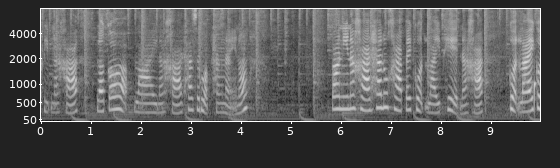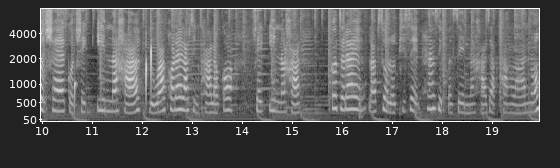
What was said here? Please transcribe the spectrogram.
คลิปนะคะ แล้วก็ Line นะคะ ถ้าสะดวกทางไหนเนาะตอนนี้นะคะถ้าลูกค้าไปกดไลค์เพจนะคะ กดไลค์กดแชร์ กดเช็คอินนะคะ หรือว่าพอได้รับสินค้าแล้วก็เช็คอินนะคะ ก็จะได้รับส่วนลดพิเศษ 50%นะคะจากทางร้านเนาะ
